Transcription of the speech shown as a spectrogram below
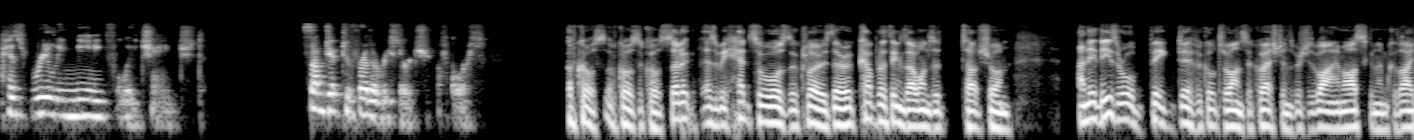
has really meaningfully changed. Subject to further research, of course. Of course, of course, of course. So, look, as we head towards the close, there are a couple of things I want to touch on. And these are all big, difficult to answer questions, which is why I'm asking them, because I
